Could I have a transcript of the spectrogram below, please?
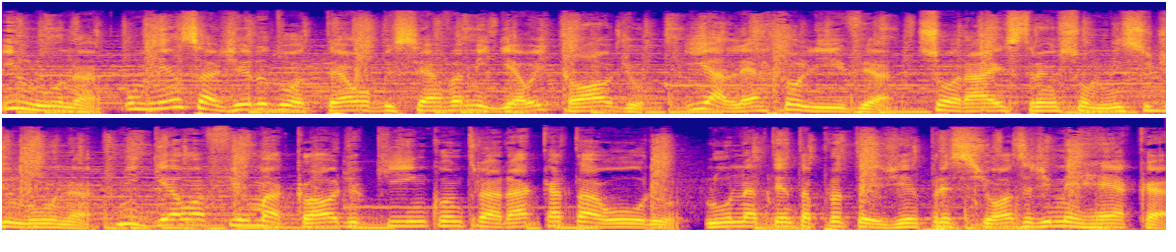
e Luna. O mensageiro do hotel observa Miguel e Cláudio e alerta Olivia. Soraya estranha o sumiço de Luna. Miguel afirma a Cláudio que encontrará Cataouro ouro. Luna tenta proteger Preciosa de Merreca.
